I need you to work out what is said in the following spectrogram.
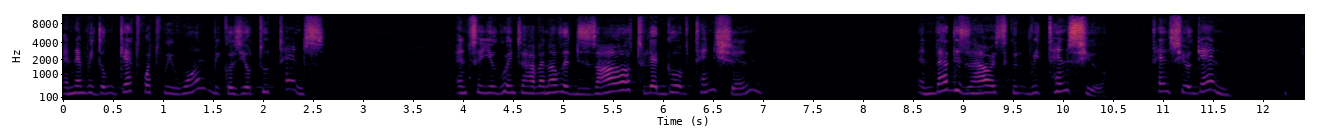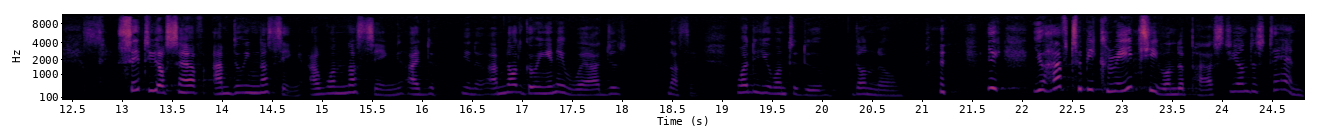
And then we don't get what we want because you're too tense. And so you're going to have another desire to let go of tension. And that is going to retense you, tense you again. Say to yourself, I'm doing nothing. I want nothing. I do, you know, I'm not going anywhere. I just nothing. What do you want to do? Don't know. you, have to be creative on the past. Do you understand?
